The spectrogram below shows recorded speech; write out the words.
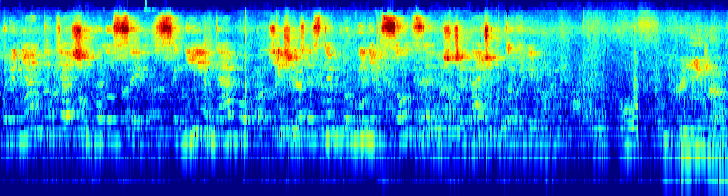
Порівняй дитячі голоси, синіє небо, тішить ясним промінням сонця, щебечуть птахи. Україна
